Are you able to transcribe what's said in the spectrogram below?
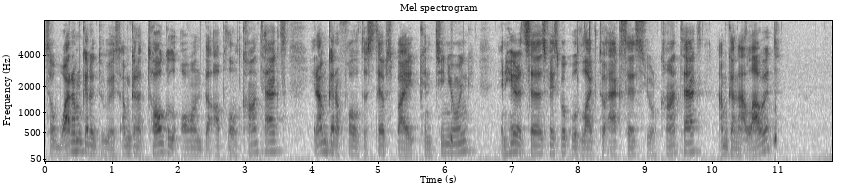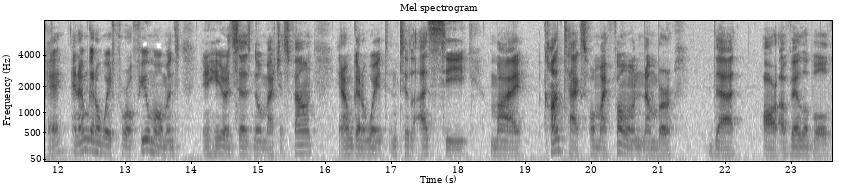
So what I'm gonna do is I'm gonna toggle on the upload contacts and I'm gonna follow the steps by continuing. And here it says Facebook would like to access your contact. I'm gonna allow it okay and I'm gonna wait for a few moments and here it says no matches found and I'm gonna wait until I see my contacts for my phone number that are available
